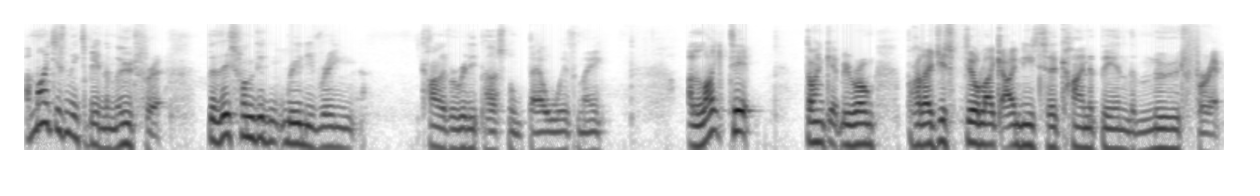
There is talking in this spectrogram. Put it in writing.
I might just need to be in the mood for it, but this one didn't really ring kind of a really personal bell with me. I liked it, don't get me wrong, but I just feel like I need to kind of be in the mood for it.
